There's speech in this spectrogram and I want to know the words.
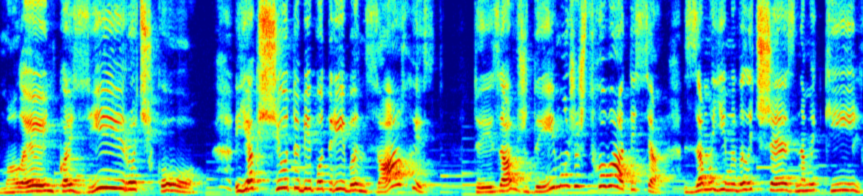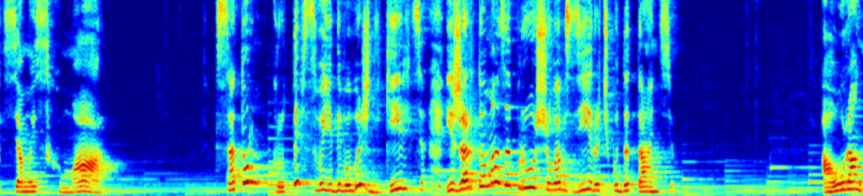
Маленька зірочко, якщо тобі потрібен захист, ти завжди можеш сховатися за моїми величезними кільцями з хмар. Сатурн крутив свої дивовижні кільця і жартома запрошував зірочку до танцю. А Уран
